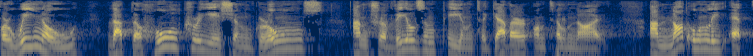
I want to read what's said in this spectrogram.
For we know that the whole creation groans and travails and pain together until now. And not only it,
